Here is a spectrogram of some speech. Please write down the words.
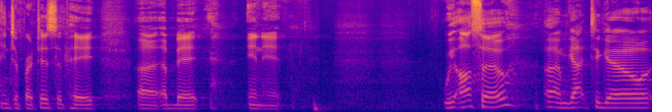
and to participate a bit in it. We also um, got to go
